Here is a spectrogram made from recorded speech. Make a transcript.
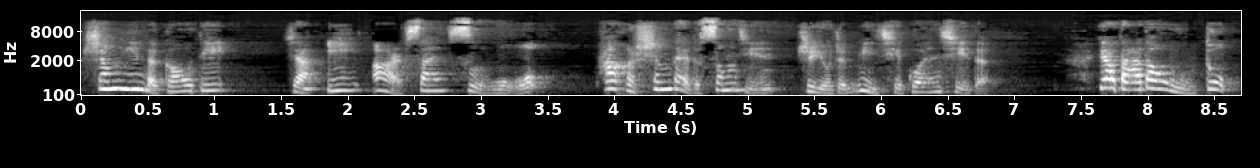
声音的高低，像一二三四五。它和声带的松紧是有着密切关系的。要达到五度，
